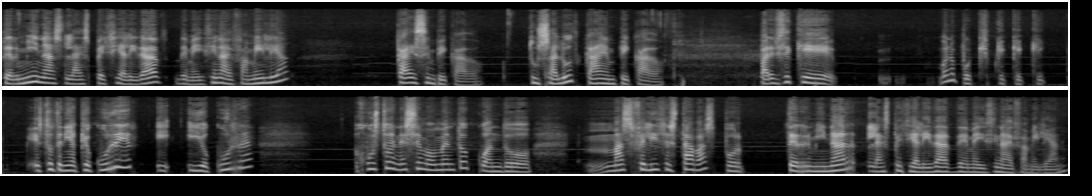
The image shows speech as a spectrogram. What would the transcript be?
terminas la especialidad de medicina de familia, caes en picado. Tu salud cae en picado. Parece que, bueno, pues que, esto tenía que ocurrir y ocurre justo en ese momento cuando más feliz estabas por terminar la especialidad de medicina de familia, ¿no?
